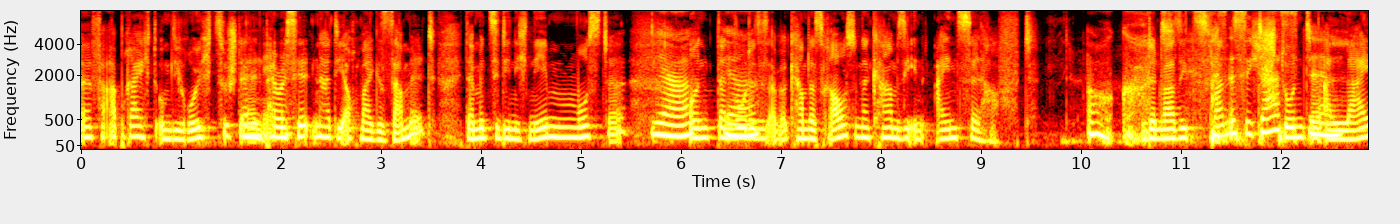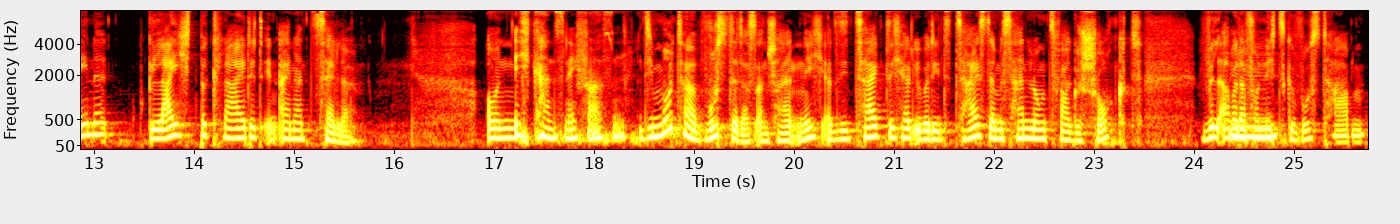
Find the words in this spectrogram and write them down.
äh, verabreicht, um die ruhig zu stellen. Nee. Paris Hilton hat die auch mal gesammelt, damit sie die nicht nehmen musste. Ja, Und dann ja. wurde das, aber kam das raus und dann kam sie in Einzelhaft. Oh Gott. Und dann war sie Was 20 ist das Stunden denn? alleine, leicht bekleidet in einer Zelle. Und Ich kann es nicht fassen. die Mutter wusste das anscheinend nicht. Also sie zeigt sich halt über die Details der Misshandlung zwar geschockt, will aber davon nichts gewusst haben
